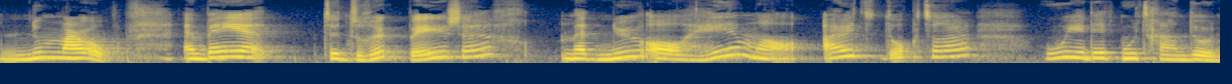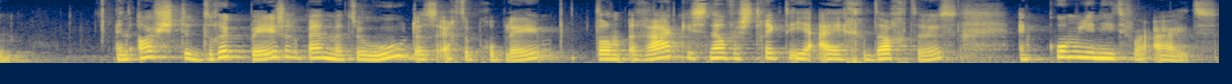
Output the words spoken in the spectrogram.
noem maar op. En ben je te druk bezig met nu al helemaal uitdokteren hoe je dit moet gaan doen. En als je te druk bezig bent met de hoe, dat is echt een probleem, dan raak je snel verstrikt in je eigen gedachten en kom je niet vooruit.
